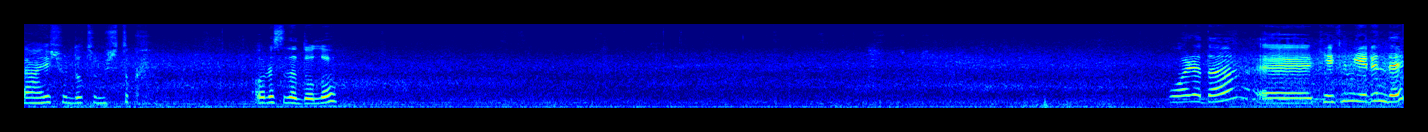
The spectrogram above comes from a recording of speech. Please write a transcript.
Daha önce şurada oturmuştuk. Orası da dolu. Bu arada e, keyfim yerinde.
